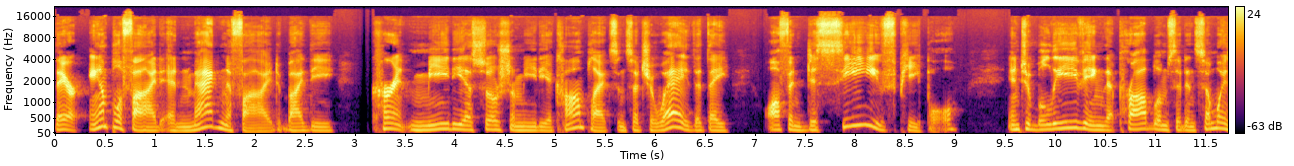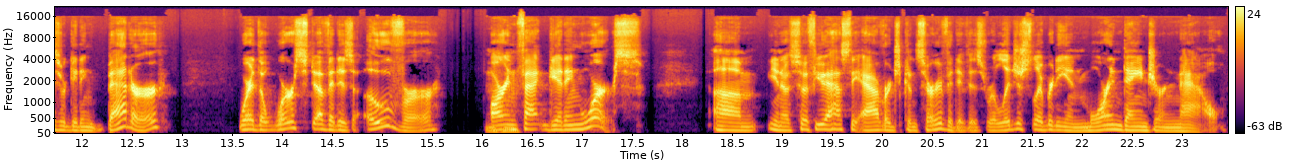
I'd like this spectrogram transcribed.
they are amplified and magnified by the current media, social media complex in such a way that they often deceive people into believing that problems that in some ways are getting better, where the worst of it is over, mm-hmm. are in mm-hmm. fact getting worse. Um, you know, so if you ask the average conservative, is religious liberty in more in danger now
